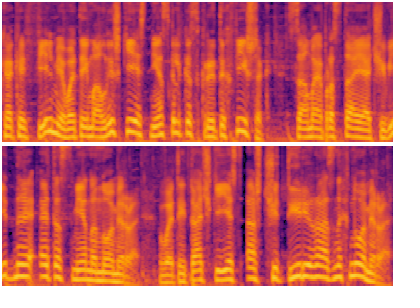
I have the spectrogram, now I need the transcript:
Как и в фильме, в этой малышке есть несколько скрытых фишек. Самая простая и очевидная – это смена номера. В этой тачке есть аж 4 разных номера,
